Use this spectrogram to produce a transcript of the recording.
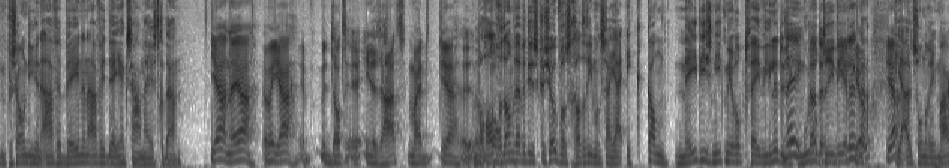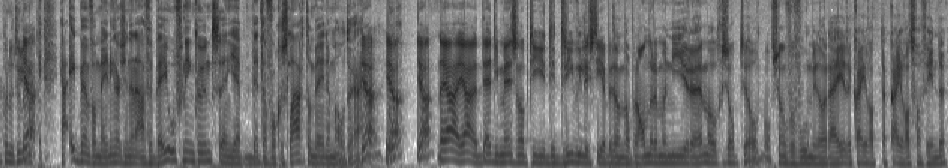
een persoon die een AVB en een AVD-examen heeft gedaan. Ja, nou ja, maar ja dat eh, inderdaad. Maar ja, eh, Behalve toch- dan, we hebben de discussie ook wel eens gehad... dat iemand zei, ja, ik kan medisch niet meer op twee wielen... dus Nee, ik moet dat- op drie die wielen. Nou, ook, ja. Die uitzondering maken we natuurlijk. Ja. Maar ja, ik ben van mening, als je een AVB-oefening kunt... en je bent daarvoor geslaagd, dan ben je een motorrijder. Ja, ja, ja, nou ja, ja, die die mensen op die, die driewielers... die hebben dan op een andere manier... Hè, mogen ze op, op zo'n vervoermiddel rijden. Daar kan, je wat, daar kan je wat van vinden.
